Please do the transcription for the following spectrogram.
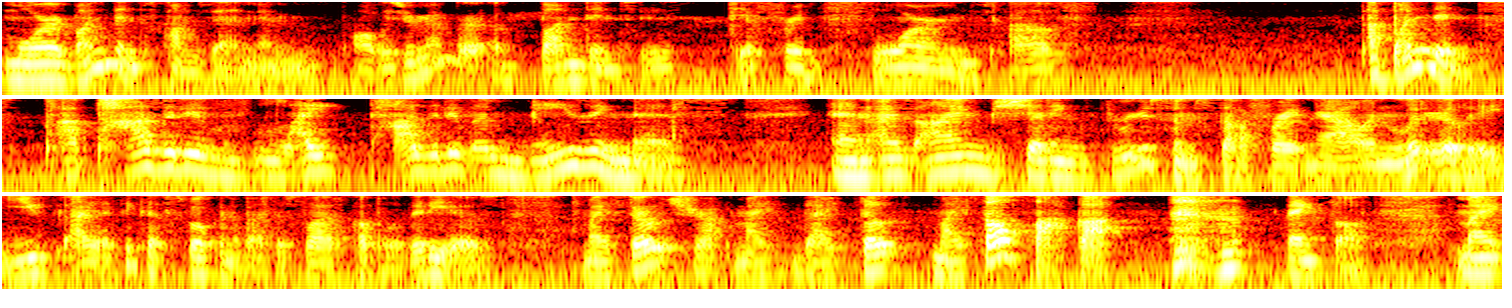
more abundance comes in. And always remember, abundance is different forms of abundance, a positive light, positive amazingness. And as I'm shedding through some stuff right now, and literally, you, I think I've spoken about this last couple of videos. My throat shot, my my throat, my throat chakra, thanks, Dolph. My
